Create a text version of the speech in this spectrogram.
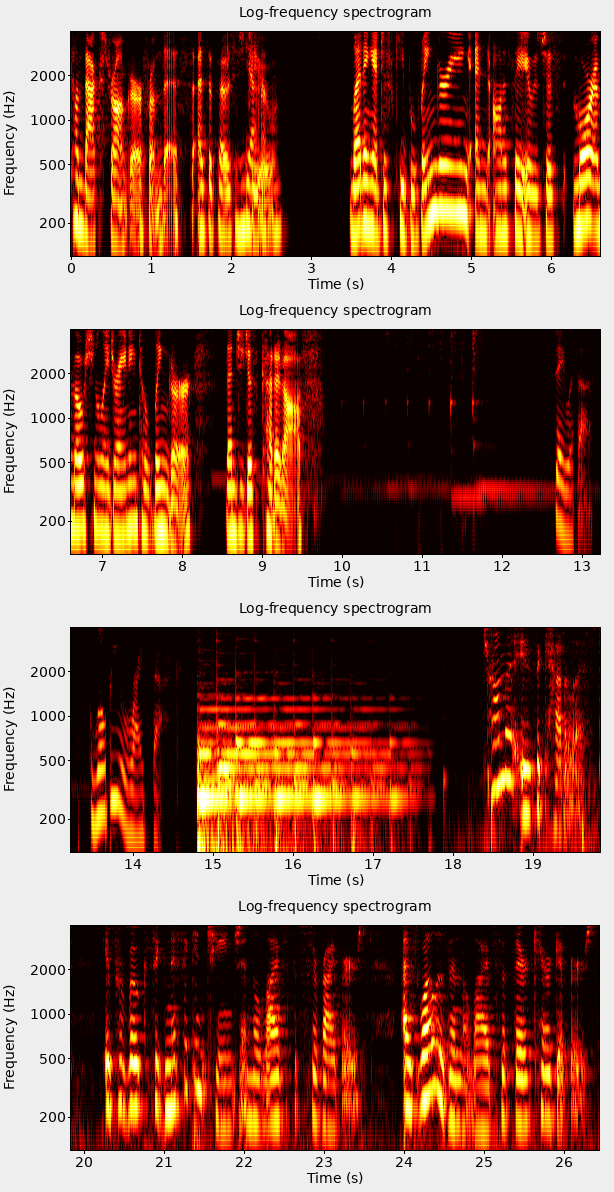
come back stronger from this as opposed Yeah. to letting it just keep lingering. And honestly, it was just more emotionally draining to linger than to just cut it off. Stay with us. We'll be right back. Trauma is a catalyst. It provokes significant change in the lives of survivors, as well as in the lives of their caregivers.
